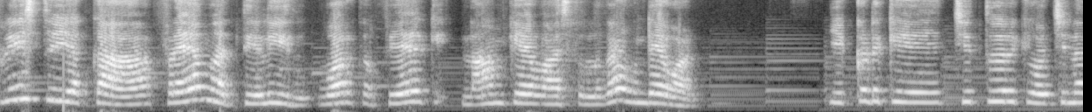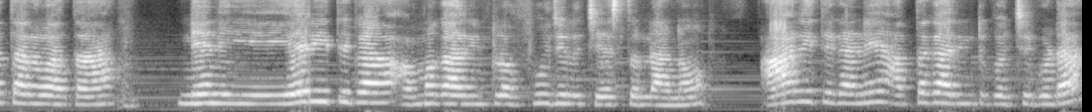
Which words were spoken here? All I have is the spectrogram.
క్రీస్తు యొక్క ప్రేమ తెలియదు ఒక పేరుకి నామకే వాస్తులుగా ఉండేవాడు. ఇక్కడికి చిత్తూరుకి వచ్చిన తర్వాత నేను ఏ రీతిగా అమ్మగారింట్లో పూజలు చేస్తున్నానో ఆ రీతిగానే అత్తగారింటికి వచ్చి కూడా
